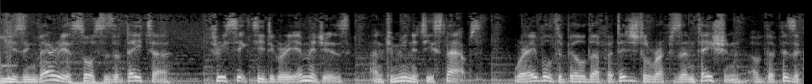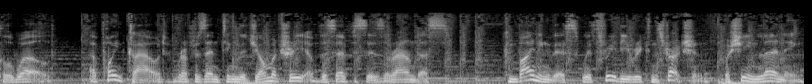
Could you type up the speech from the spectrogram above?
Using various sources of data, 360-degree images, and community snaps, we're able to build up a digital representation of the physical world, a point cloud representing the geometry of the surfaces around us. Combining this with 3D reconstruction, machine learning,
